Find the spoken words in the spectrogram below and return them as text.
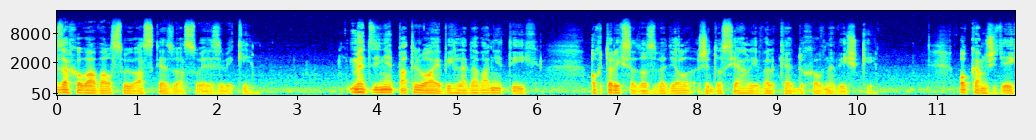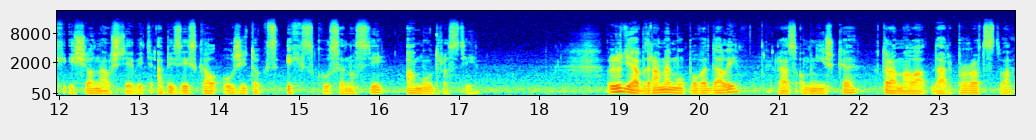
Zachovával svoju askézu a svoje zvyky. Medzi ne patrilo aj vyhľadávanie tých, o ktorých sa dozvedel, že dosiahli veľké duchovné výšky. Okamžite ich išiel navštíviť, aby získal úžitok z ich skúseností a múdrosti. Ľudia v drame mu povedali raz o mníške, ktorá mala dar proroctva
